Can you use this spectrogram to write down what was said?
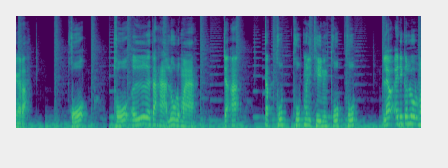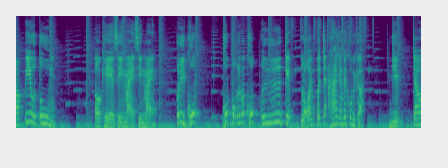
ไงล่ะโถโถเออทหารลูกลงมา จะอะกระทุบทุบมันอีกทีหนึ่งทุบทุบแล้วไอ้นี่ก็ลูกลงมาปิ้วตูม โอเคซีนใหม่ซีนใหม่เฮ้ยครบครบบอกเลยว่าครบเออเก็บร้อยประจะฮะยังไม่ครบอีกเหรอหยิบเจ้า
